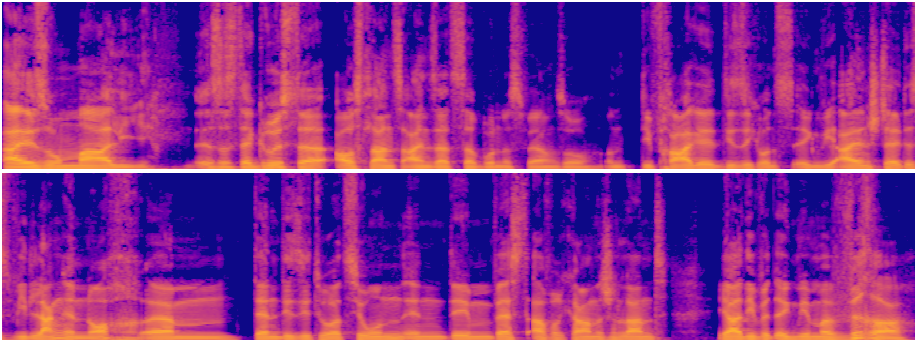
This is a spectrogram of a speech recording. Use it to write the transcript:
Also Mali. Es ist der größte Auslandseinsatz der Bundeswehr und so. Und die Frage, die sich uns irgendwie allen stellt, ist, wie lange noch? Ähm, denn die Situation in dem westafrikanischen Land, ja, die wird irgendwie immer wirrer.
